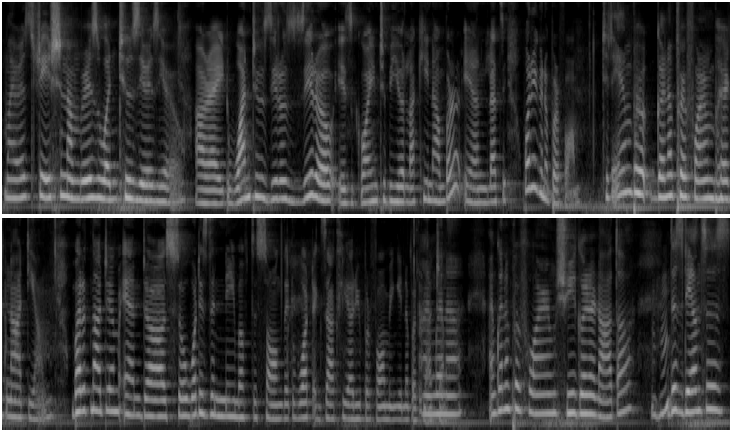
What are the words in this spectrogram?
My registration number is 1200. All right, 1200 is going to be your lucky number. And let's see, what are you going to perform? Today I'm per- gonna perform Bharatnatyam. Bharatnatyam. And uh, so, what is the name of the song? That what exactly are you performing in a I'm Bharatnatyam? gonna I'm gonna perform Sri Gananatha. Mhm. This dance is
